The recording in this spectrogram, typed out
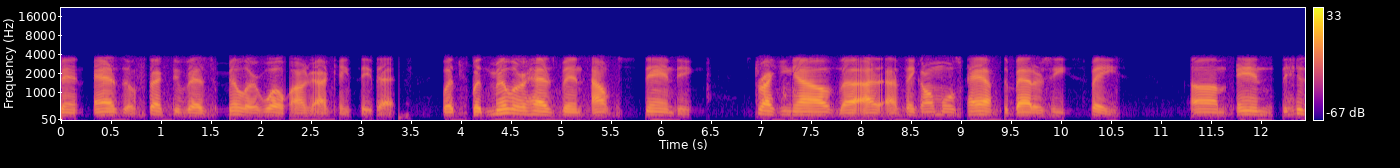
been as effective as Miller. Well, I, I can't say that, but but Miller has been outstanding, striking out. Uh, I, I think almost half the batters he's faced, um, and his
